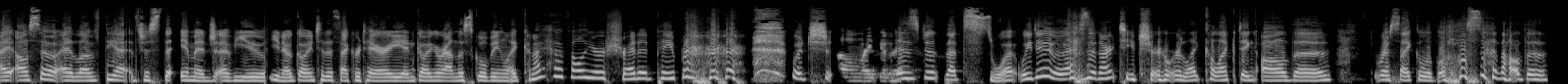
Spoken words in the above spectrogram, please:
I also I love the uh, just the image of you, you know, going to the secretary and going around the school being like, "Can I have all your shredded paper?" Which oh my goodness, is just that's what we do as an art teacher. We're like collecting all the recyclables and all the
